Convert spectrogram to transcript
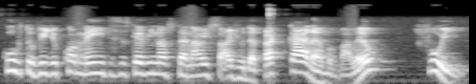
Curta o vídeo, comente, se inscreva no nosso canal. Isso ajuda pra caramba. Valeu? Fui!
